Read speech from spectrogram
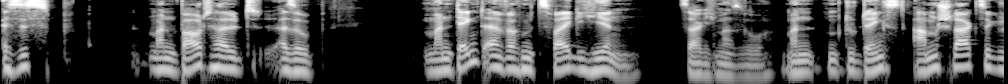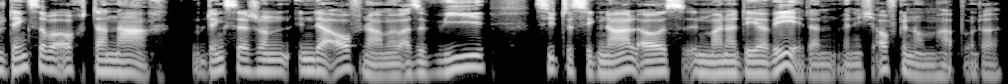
Es ist, man baut halt, also man denkt einfach mit zwei Gehirnen, sag ich mal so. Man, du denkst am Schlagzeug, du denkst aber auch danach. Du denkst ja schon in der Aufnahme, also wie sieht das Signal aus in meiner DAW dann, wenn ich aufgenommen habe oder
